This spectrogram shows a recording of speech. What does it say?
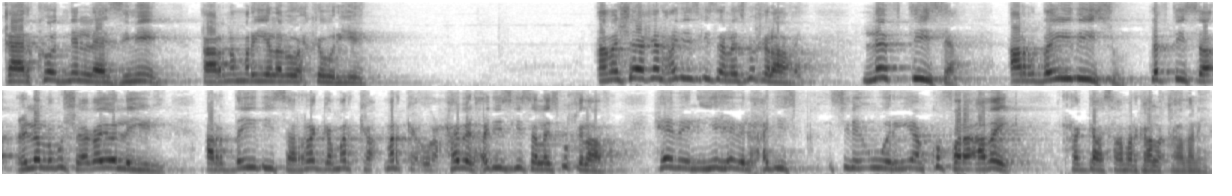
Qaarkoodna laazimeen. Qaarna mar iyo laba wax ka wariyeen. Ama sheekhan xadiiskiisa laysku khilaafay. Laftiisa ardaydiisu laftiisa cillo lagu sheegay oo la yidhi ardaydiisa ragga marka marka hebel xadiiskiisa laysku khilaafo hebel iyo hebel xadiis siday u wariyaan ku fara adayg raggaasaa markaa la qaadanaya.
